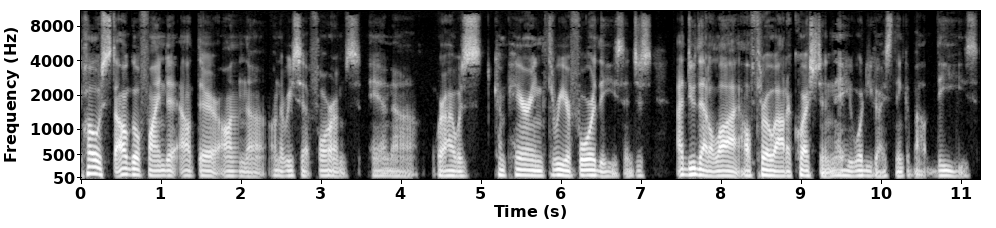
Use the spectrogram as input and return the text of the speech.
post. I'll go find it out there on the on the Reset forums, and uh, where I was comparing three or four of these, and just I do that a lot. I'll throw out a question. Hey, what do you guys think about these?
